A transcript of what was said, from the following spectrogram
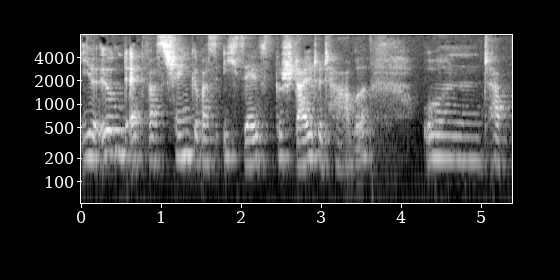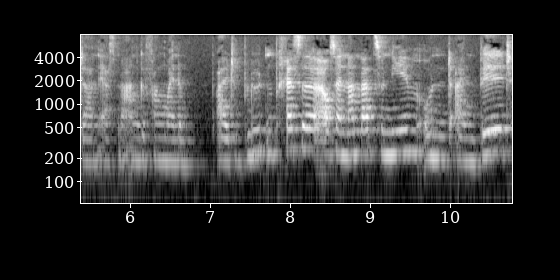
ihr irgendetwas schenke, was ich selbst gestaltet habe. Und habe dann erstmal angefangen, meine alte Blütenpresse auseinanderzunehmen und ein Bild äh,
